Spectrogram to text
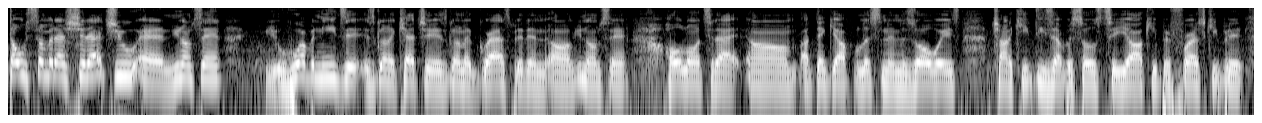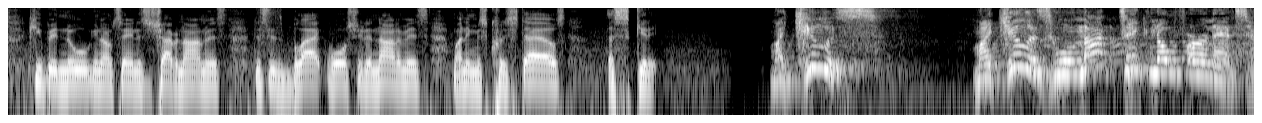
throw some of that shit at you, and you know what I'm saying. Whoever needs it is gonna catch it, is gonna grasp it, and um, you know what I'm saying. Hold on to that. Um, I thank y'all for listening as always. trying to keep these episodes to y'all, keep it fresh, keep it keep it new. You know what I'm saying. This is Trap Anonymous. This is Black Wall Street Anonymous. My name is Chris Styles. Let's get it. My killers. My killers who will not take no for an answer.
